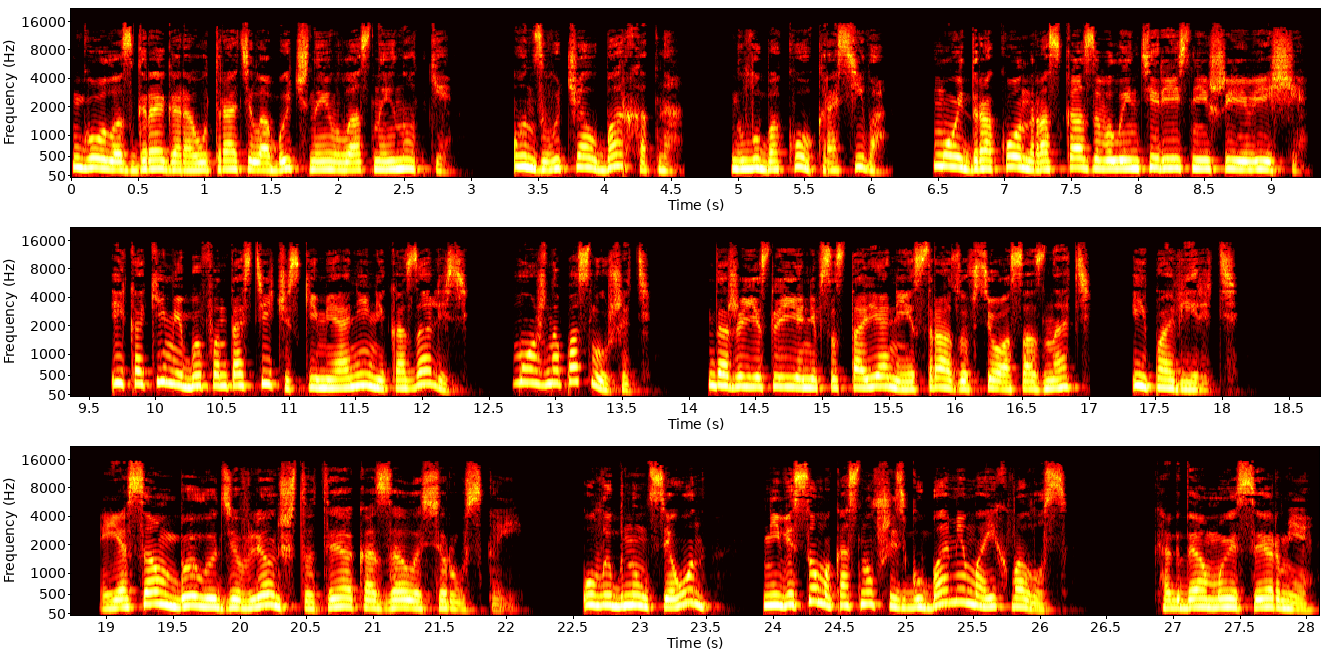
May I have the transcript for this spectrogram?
Голос Грегора утратил обычные властные нотки. Он звучал бархатно, глубоко, красиво. Мой дракон рассказывал интереснейшие вещи. И какими бы фантастическими они ни казались, можно послушать, даже если я не в состоянии сразу все осознать и поверить. «Я сам был удивлен, что ты оказалась русской», — улыбнулся он, невесомо коснувшись губами моих волос. «Когда мы с Эрми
